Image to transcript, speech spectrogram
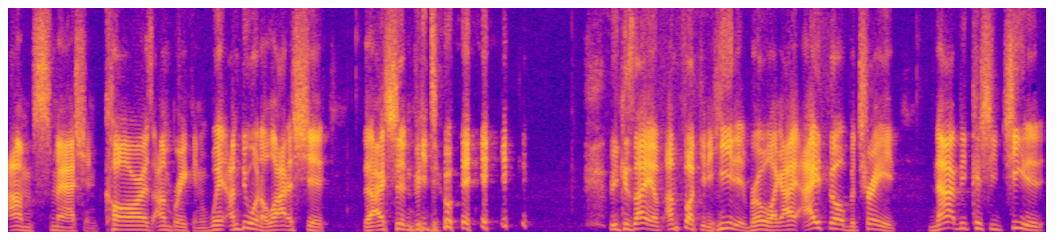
I'm smashing cars. I'm breaking wind. I'm doing a lot of shit that I shouldn't be doing because I am I'm fucking heated, bro. Like I I felt betrayed, not because she cheated,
